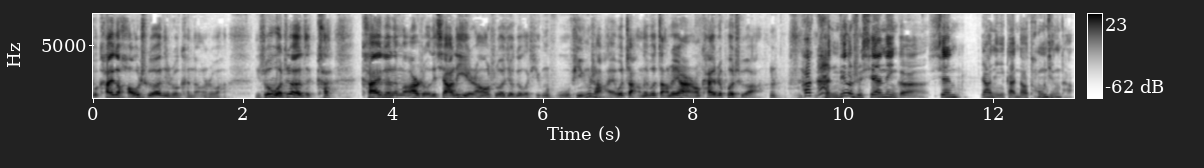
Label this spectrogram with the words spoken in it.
我开个豪车，你说可能是吧？你说我这这开开个他妈二手的夏利，然后说就给我提供服务，凭啥呀？我长得我长这样，然后开这破车，他肯定是先那个先让你感到同情他，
